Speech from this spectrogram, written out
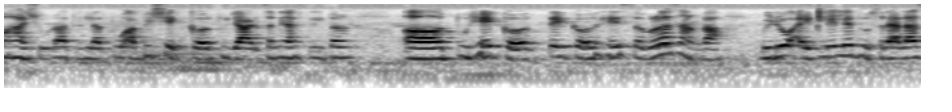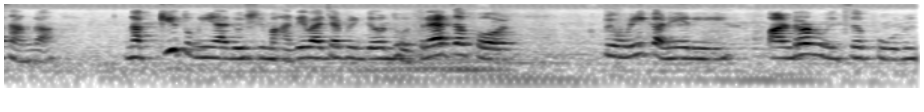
महाशिवरात्रीला तू अभिषेक कर तुझ्या अडचणी असतील तर तू हे कर ते कर हे सगळं सांगा. व्हिडिओ ऐकलेले दुसऱ्याला सांगा. नक्की तुम्ही या दिवशी महादेवाच्या पिंडीवर धोत्र्याचं फळ पिवळी कणेरी पांढरं रुईचं फूल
